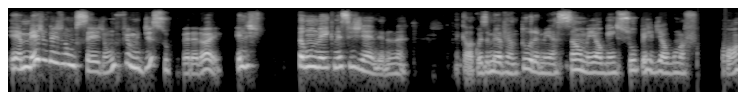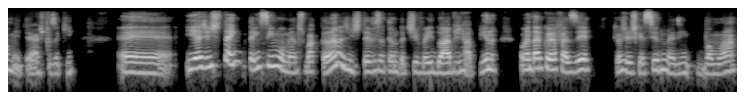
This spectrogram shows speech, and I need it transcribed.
E mesmo que eles não sejam um filme de super-herói, eles estão meio que nesse gênero, né? Aquela coisa meio aventura, meio ação, meio alguém super de alguma forma, entre aspas aqui. É, e a gente tem, tem sim momentos bacanas. A gente teve essa tentativa aí do Aves de Rapina. O comentário que eu ia fazer, que eu tinha esquecido, mas vamos lá,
